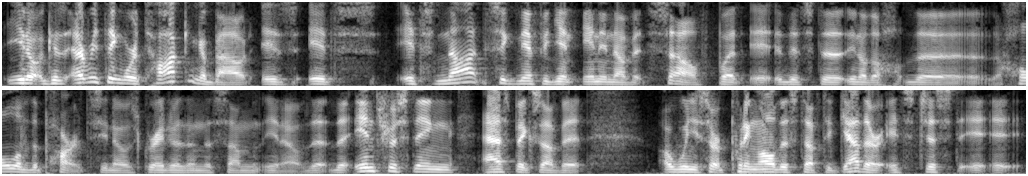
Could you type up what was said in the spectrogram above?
you know because everything we're talking about is it's it's not significant in and of itself, but it, it's the you know the the the whole of the parts you know is greater than the sum you know the the interesting aspects of it. When you start putting all this stuff together, it's just it, it,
